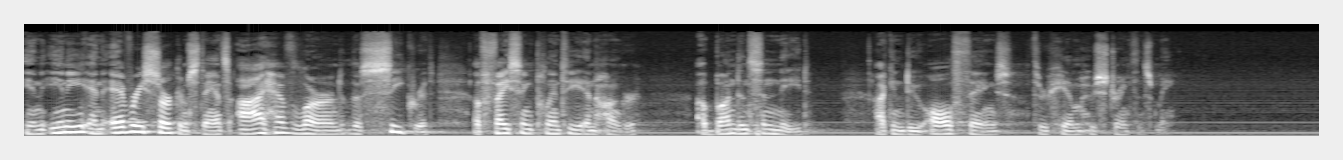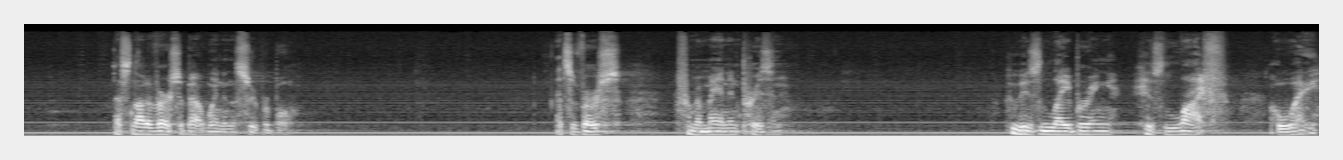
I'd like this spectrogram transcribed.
in any and every circumstance, I have learned the secret of facing plenty and hunger, abundance and need. I can do all things through him who strengthens me. That's not a verse about winning the Super Bowl. That's a verse from a man in prison who is laboring his life away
